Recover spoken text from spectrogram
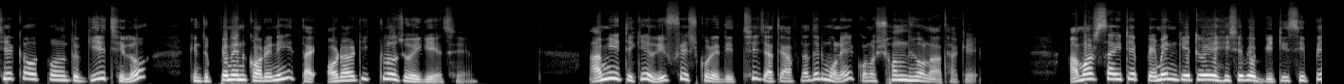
চেক আউট পর্যন্ত গিয়েছিল, কিন্তু পেমেন্ট করেনি, তাই অর্ডারটি ক্লোজ হয়ে গিয়েছে। আমি এটিকে রিফ্রেশ করে দিচ্ছি যাতে আপনাদের মনে কোনো সন্দেহ না থাকে। আমার সাইটে পেমেন্ট গেটওয়ে হিসেবে বিটিসি পে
